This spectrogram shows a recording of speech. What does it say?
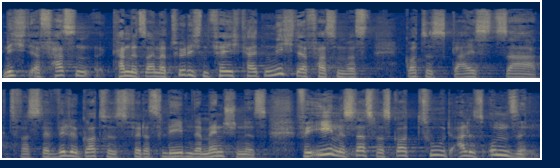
nicht erfassen, kann mit seinen natürlichen Fähigkeiten nicht erfassen, was Gottes Geist sagt, was der Wille Gottes für das Leben der Menschen ist. Für ihn ist das, was Gott tut, alles Unsinn.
